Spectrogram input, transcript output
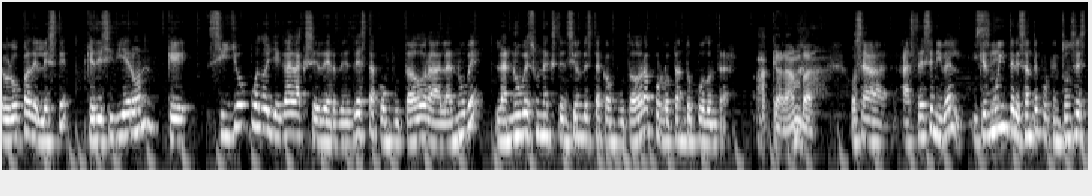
Europa del Este que decidieron que si yo puedo llegar a acceder desde esta computadora a la nube, la nube es una extensión de esta computadora, por lo tanto puedo entrar. Ah, caramba. O sea, hasta ese nivel. Y que es muy interesante porque entonces,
